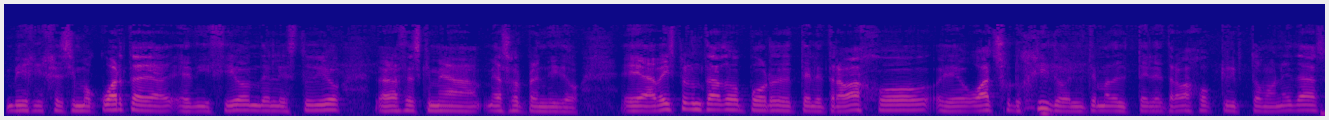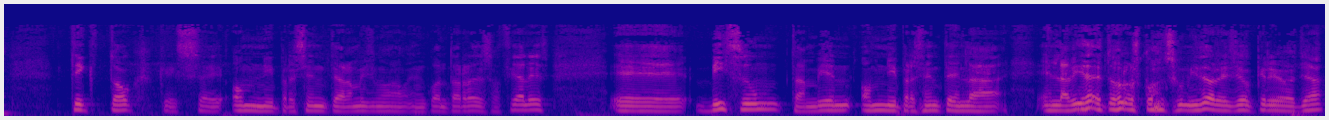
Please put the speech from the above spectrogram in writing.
vigésimo cuarta edición del estudio, la verdad es que me ha, sorprendido. Eh, habéis preguntado por teletrabajo eh, o ha surgido el tema del teletrabajo, criptomonedas, TikTok, que es omnipresente ahora mismo en cuanto a redes sociales. Bizum, también omnipresente en la, en la vida de todos los consumidores, yo creo ya.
